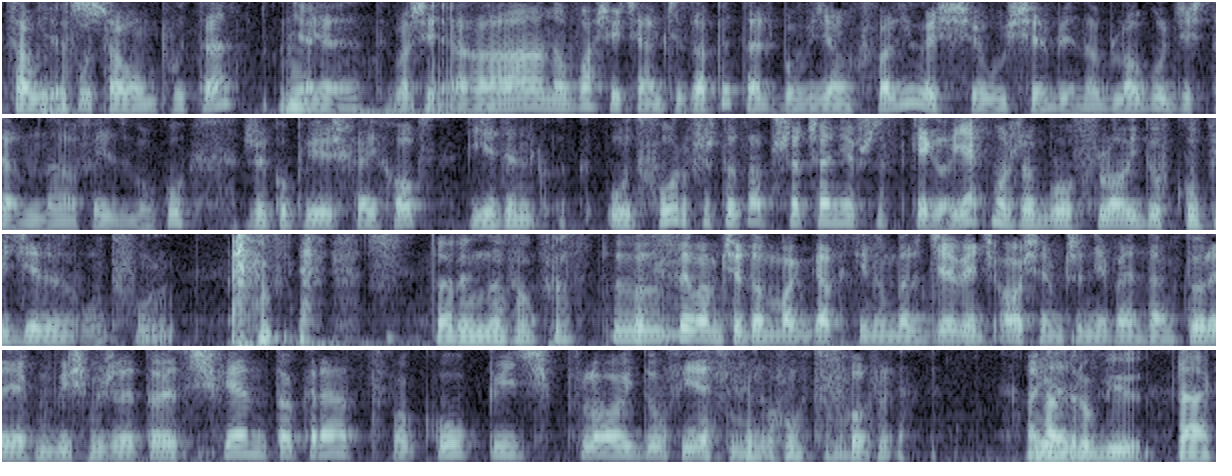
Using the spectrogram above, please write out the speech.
Cały, całą płytę? Nie. nie właśnie, nie. A, no właśnie, chciałem Cię zapytać, bo widziałem, chwaliłeś się u siebie na blogu, gdzieś tam na Facebooku, że kupiłeś High Hopes, jeden utwór, przecież to zaprzeczenie wszystkiego. Jak można było Floydów kupić jeden utwór? Stary, no po prostu. Odsyłam Cię do Magatki numer 9, 8, czy nie pamiętam, której, jak mówiliśmy, że to jest świętokradztwo, kupić Floydów jeden utwór. A Nadrobił, tak,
